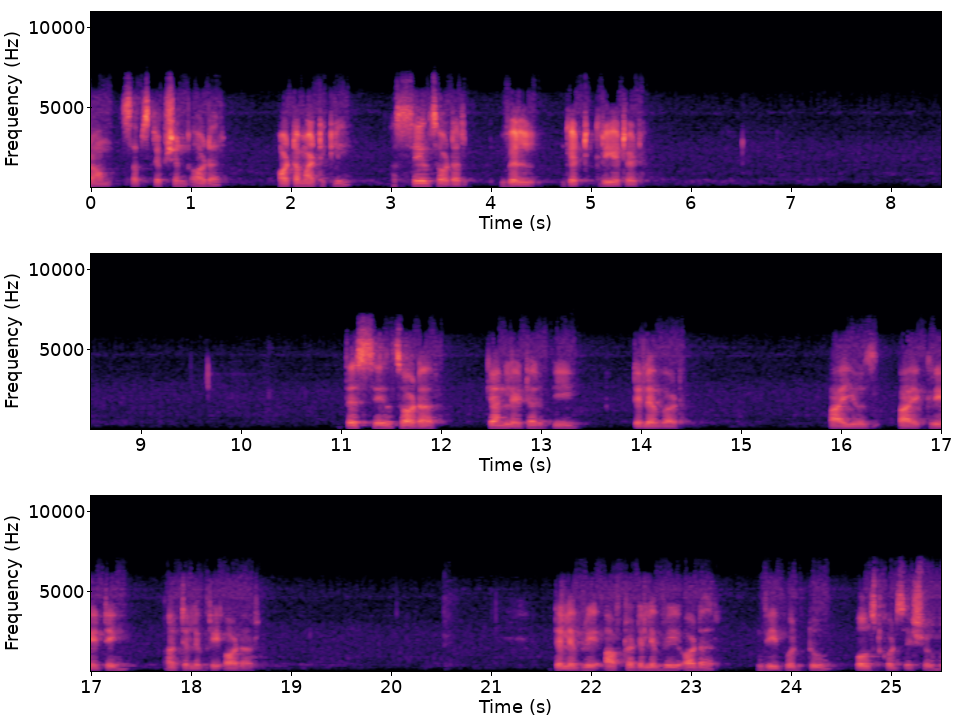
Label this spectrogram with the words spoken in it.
From subscription order automatically a sales order will get created. This sales order can later be delivered by use by creating a delivery order delivery after delivery order we would do post goods issue.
